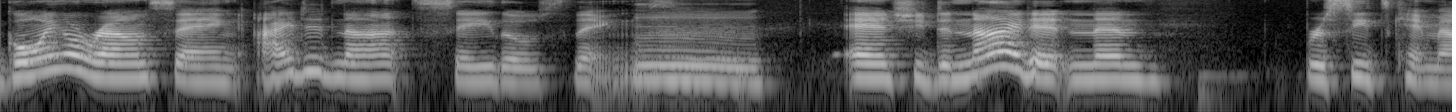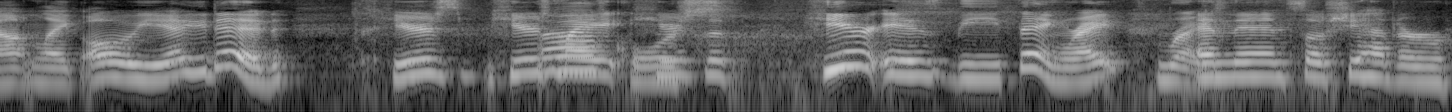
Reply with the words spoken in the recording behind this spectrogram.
going around saying I did not say those things. Mm. And she denied it and then receipts came out and like, "Oh, yeah, you did. Here's here's my here's the here is the thing, right? Right. And then so she had to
